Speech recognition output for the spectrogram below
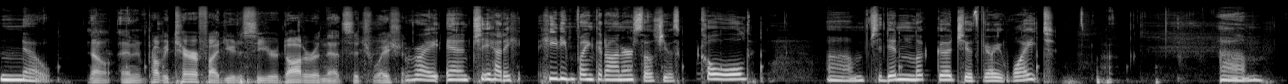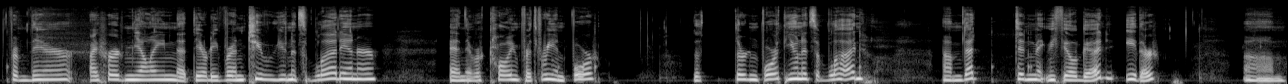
No, No, and it probably terrified you to see your daughter in that situation. right. And she had a heating blanket on her, so she was cold. Um, she didn't look good. She was very white. Um, From there, I heard them yelling that they already run two units of blood in her, and they were calling for three and four, the third and fourth units of blood. Um, that didn't make me feel good either. Um,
